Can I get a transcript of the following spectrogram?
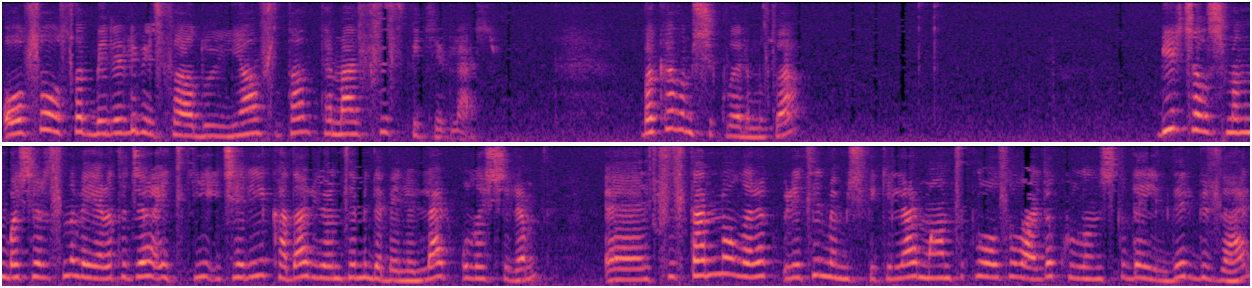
olsa olsa belirli bir sağduyu yansıtan temelsiz fikirler. Bakalım şıklarımıza. Bir çalışmanın başarısını ve yaratacağı etkiyi içeriği kadar yöntemi de belirler, ulaşırım. Ee, sistemli olarak üretilmemiş fikirler mantıklı olsalar da kullanışlı değildir, güzel.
